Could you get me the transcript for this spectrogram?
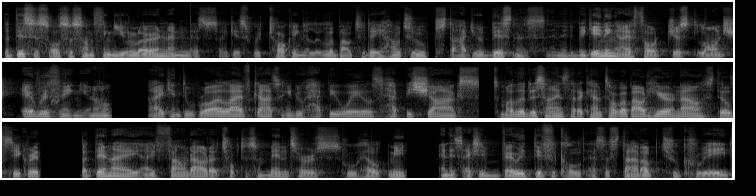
But this is also something you learn, and as I guess we're talking a little about today, how to start your business. And in the beginning, I thought just launch everything, you know, I can do royal lifeguards, I can do happy whales, happy sharks, some other designs that I can't talk about here now, still secret. But then I, I found out, I talked to some mentors who helped me, and it's actually very difficult as a startup to create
